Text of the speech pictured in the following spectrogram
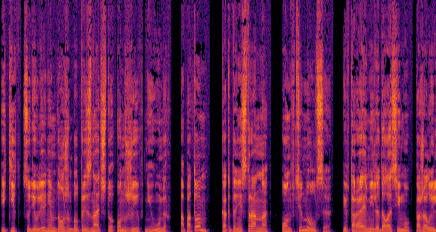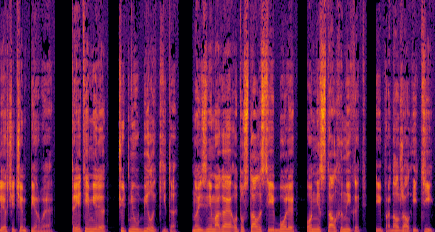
и Кит с удивлением должен был признать, что он жив, не умер. А потом, как это ни странно, он втянулся, и вторая миля далась ему, пожалуй, легче, чем первая. Третья миля чуть не убила Кита, но, изнемогая от усталости и боли, он не стал хныкать и продолжал идти.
